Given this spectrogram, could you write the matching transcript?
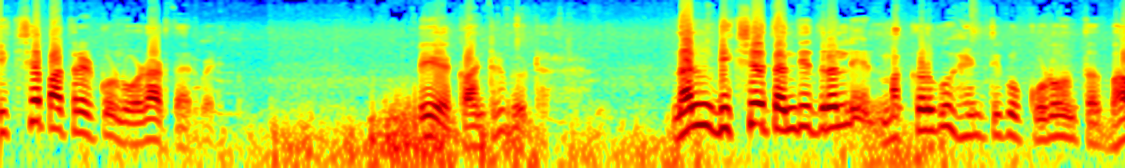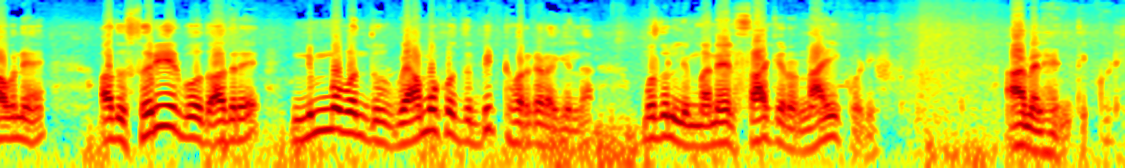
ಭಿಕ್ಷೆ ಪಾತ್ರ ಇಟ್ಕೊಂಡು ಓಡಾಡ್ತಾ ಇರಬೇಡಿ. ಬಿ ಎ ಕಾಂಟ್ರಿಬ್ಯೂಟರ್ ನನ್ನ ಭಿಕ್ಷೆ ತಂದಿದ್ದರಲ್ಲಿ ಮಕ್ಕಳಿಗೂ ಹೆಂಡತಿಗೂ ಕೊಡುವಂಥ ಭಾವನೆ ಅದು ಸರಿ ಇರ್ಬೋದು, ಆದರೆ ನಿಮ್ಮ ಒಂದು ವ್ಯಾಮೋಹದ ಬಿಟ್ಟು ಹೊರಗಡೆಗಿಲ್ಲ. ಮೊದಲು ನಿಮ್ಮ ಮನೇಲಿ ಸಾಕಿರೋ ನಾಯಿ ಕೊಡಿ. ಆಮೇಲೆ ಹೆಂಡತಿ ಕೊಡಿ.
